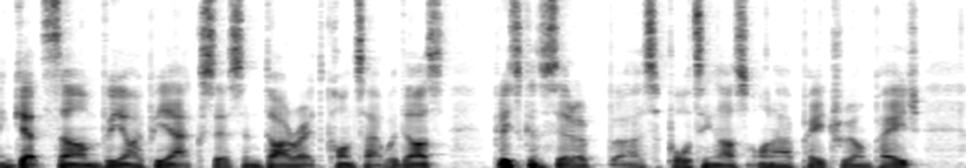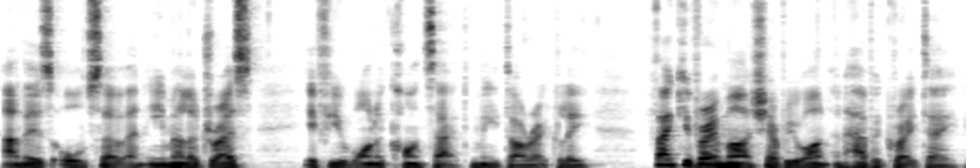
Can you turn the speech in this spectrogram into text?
and get some VIP access and direct contact with us, please consider uh, supporting us on our Patreon page. And there's also an email address if you want to contact me directly. Thank you very much, everyone, and have a great day.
